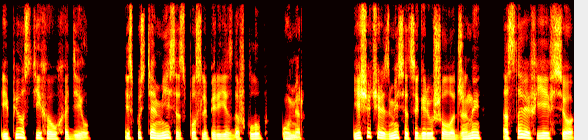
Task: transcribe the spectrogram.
и пес тихо уходил. И спустя месяц после переезда в клуб умер. Еще через месяц Игорь ушел от жены, оставив ей все,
